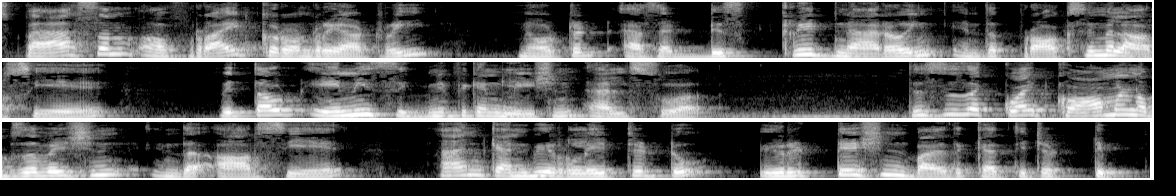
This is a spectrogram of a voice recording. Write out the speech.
Spasm of right coronary artery noted as a discrete narrowing in the proximal RCA without any significant lesion elsewhere. This is a quite common observation in the RCA and can be related to irritation by the catheter tip.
